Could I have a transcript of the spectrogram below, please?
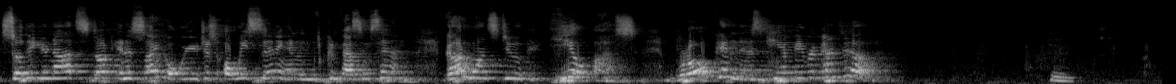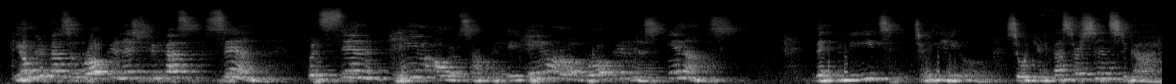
so that you're not stuck in a cycle where you're just always sinning and confessing sin. God wants to heal us. Brokenness can't be repented of. Hmm. You don't confess a brokenness, you confess sin. But sin came out of something. It came out of a brokenness in us that needs to be healed. So we confess our sins to God,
